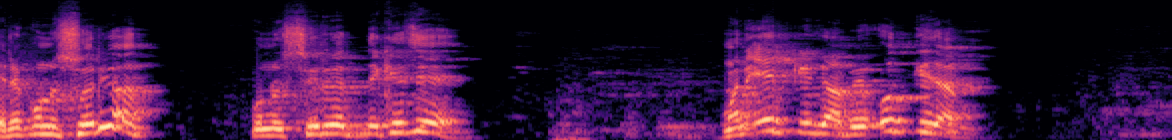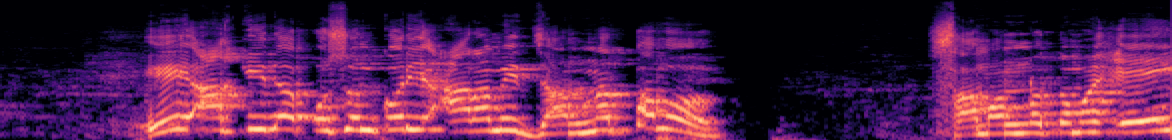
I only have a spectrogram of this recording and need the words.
এটা কোনো শরীয়ত? কোনো শরীয়ত দেখেছে? মানে এর কে যাবে ওর কে যাবে। এই আকিদা পোষণ করি আর আমি জান্নাত পাবো। সামান্যতম এই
